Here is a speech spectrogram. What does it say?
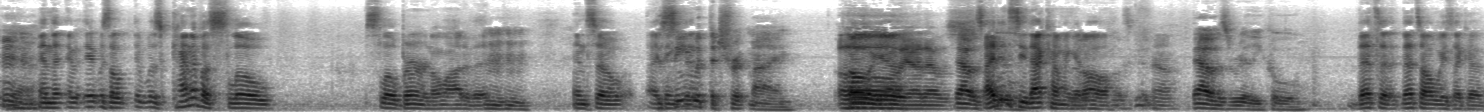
Yeah. and the, it, it was a it was kind of a slow, slow burn. A lot of it, hmm and so I The think scene that- with the trip mine. Oh, Oh, yeah. yeah. that was That was I didn't see that coming at That all. was good. No. That was really cool. That's a that's always like a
